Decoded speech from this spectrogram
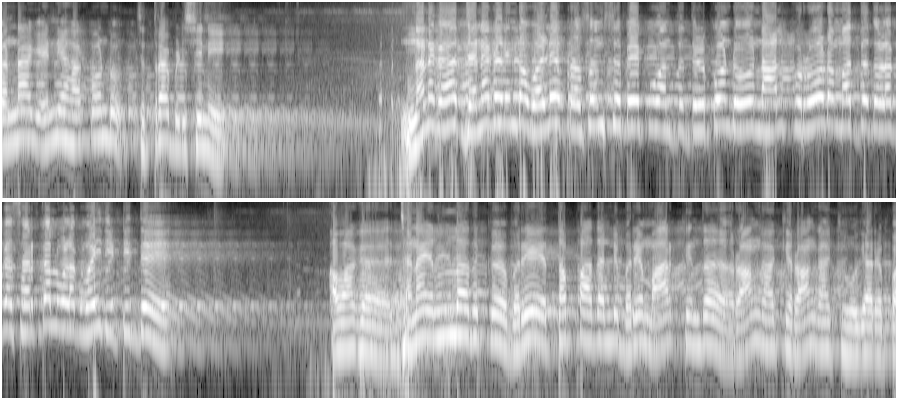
ಕಣ್ಣಾಗಿ ಎಣ್ಣೆ ಹಾಕೊಂಡು ಚಿತ್ರ ಬಿಡಿಸಿನಿ. ನನಗ ಜನಗಳಿಂದ ಒಳ್ಳೆ ಪ್ರಶಂಸೆ ಬೇಕು ಅಂತ ತಿಳ್ಕೊಂಡು ನಾಲ್ಕು ರೋಡ್ ಮಧ್ಯದೊಳಗ ಸರ್ಕಲ್ ಒಳಗೆ ಒಯ್ದಿಟ್ಟಿದ್ದೆ. ಅವಾಗ ಜನ ಎಲ್ಲ ಅದಕ್ಕೆ ಬರೇ ತಪ್ಪಾದಲ್ಲಿ ಬರೀ ಮಾರ್ಕಿಂದ ರಾಂಗ್ ಹಾಕಿ ರಾಂಗ್ ಹಾಕಿ ಹೋಗ್ಯಾರಪ್ಪ.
